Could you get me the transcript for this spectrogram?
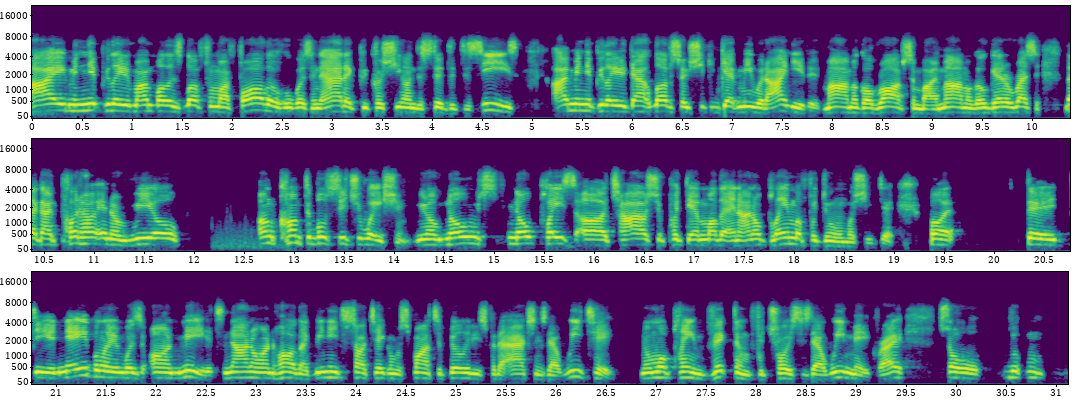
I manipulated my mother's love for my father, who was an addict because she understood the disease. I manipulated that love so she could get me what I needed. Mama, go rob somebody. Mama, go get arrested. Like I put her in a real uncomfortable situation. You know, no no place a child should put their mother, and I don't blame her for doing what she did. But the the enabling was on me. It's not on her. Like we need to start taking responsibilities for the actions that we take no more playing victim for choices that we make, right? So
